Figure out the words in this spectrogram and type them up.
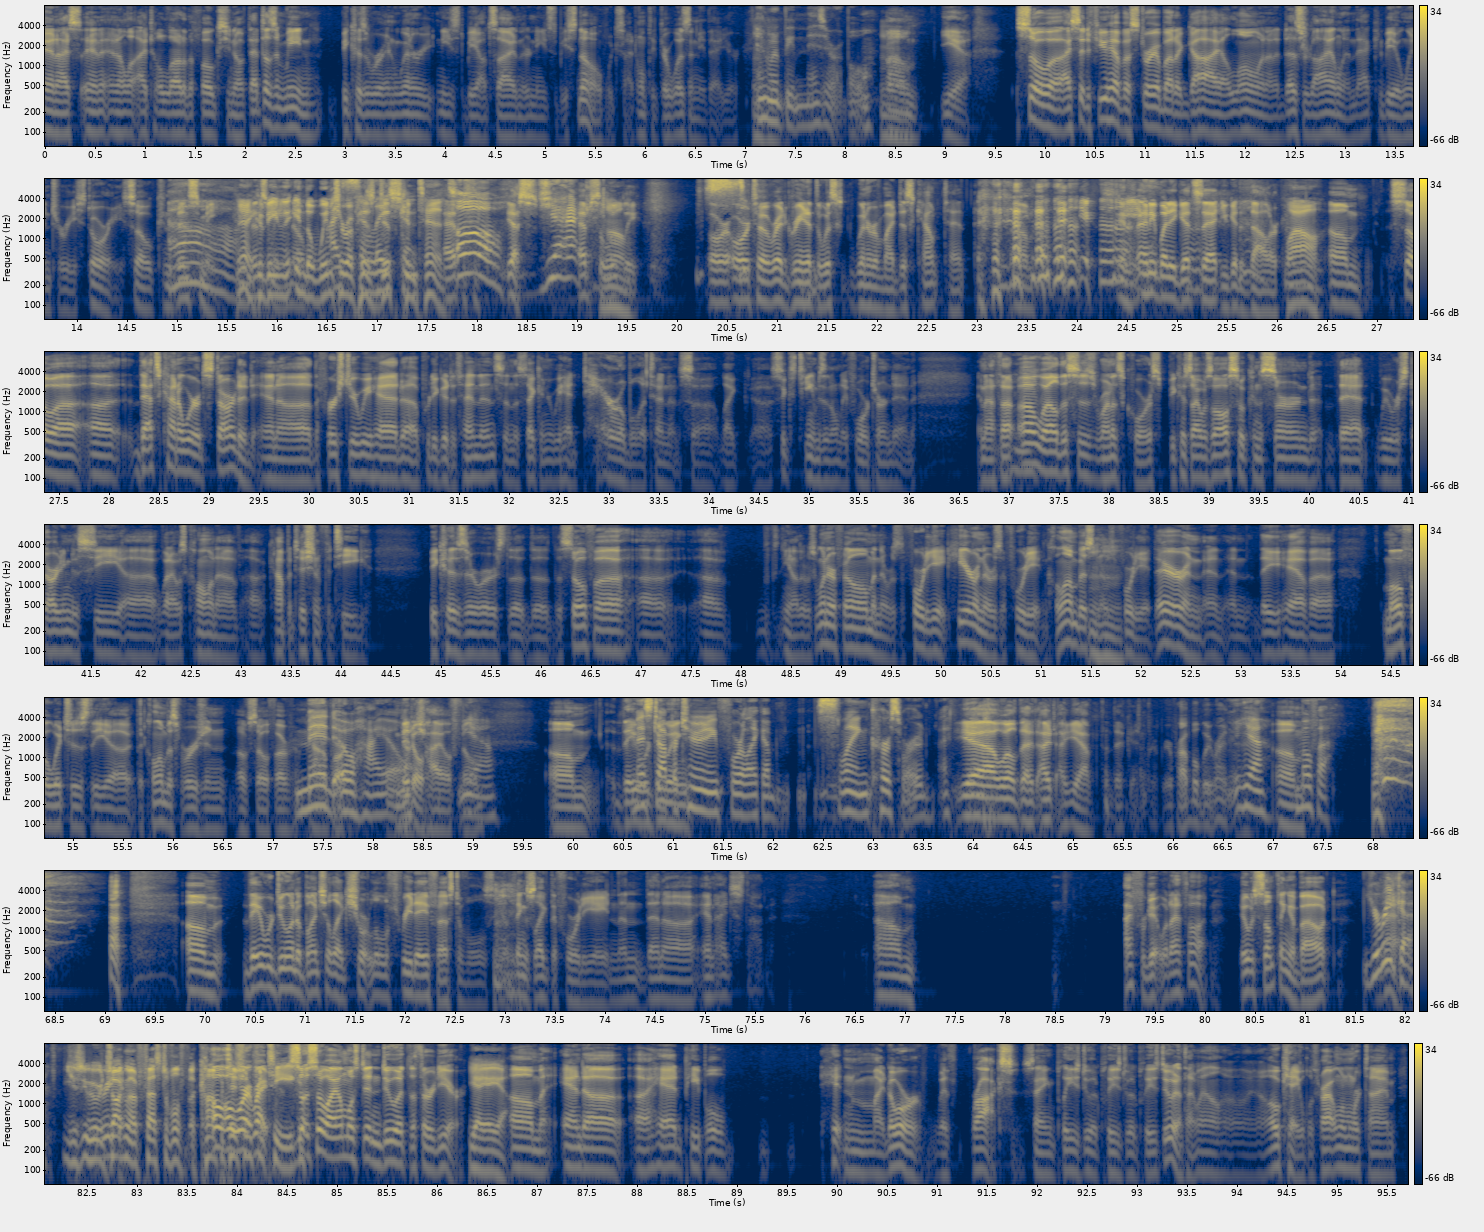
And i s- and, and i told a lot of the folks you know that doesn't mean because we're in winter it needs to be outside and there needs to be snow which i don't think there was any that year. And would be miserable. um, yeah so uh, i said if you have a story about a guy alone on a desert island that could be a wintry story so convince me Ah. yeah, it could be in, in no. the winter of his discontent. Ab- Oh, yes Jack. absolutely or, or to red green at the whis- winter of my discount tent um, and if anybody gets that you get a dollar wow. Um, so uh, uh, that's kind of where it started. And uh, the first year we had uh, pretty good attendance, and the second year we had terrible attendance, uh, like uh, six teams and only four turned in. And I thought, oh well, this has run its course because I was also concerned that we were starting to see uh, what I was calling a, a competition fatigue, because there was the the, the sofa. Uh, uh, you know, there was Winter Film, and there was a 48 here, and there was a 48 in Columbus, and there was a 48 there, and and, and they have a MOFA, which is the uh, the Columbus version of SOFA, Mid. Ohio. Mid Ohio film. Yeah. Um, they Missed were doing, opportunity for like a slang curse word. I think. Yeah, well, that I, I yeah, that- you're probably right. there. Yeah. Um, Mofa. um, they were doing a bunch of like short little three day festivals, you know, things like the 48, and then then uh, and I just thought, um, I forget what I thought. It was something about Eureka. You, you were Eureka. talking about festival f- oh, oh right, right. fatigue. So so I almost didn't do it the third year. yeah, yeah, yeah. Um, and uh, I had people hitting my door with rocks saying, please do it, please do it, please do it. I thought, well, okay, we'll try it one more time.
